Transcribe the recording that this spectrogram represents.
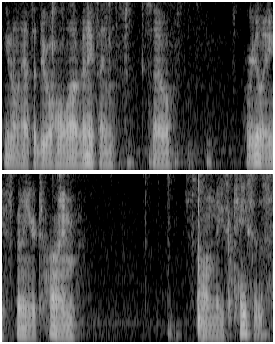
you don't have to do a whole lot of anything. So really spending your time on these cases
